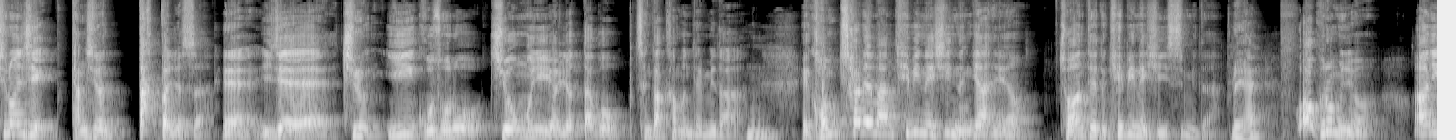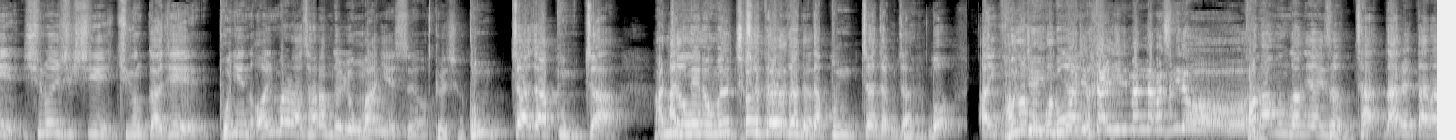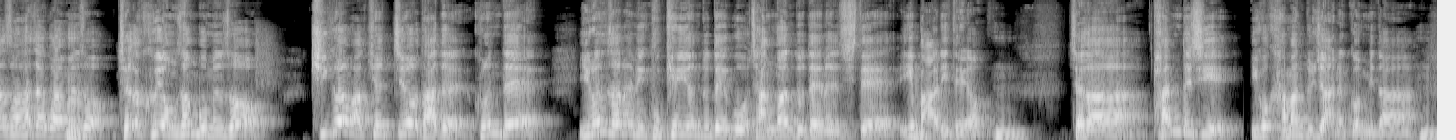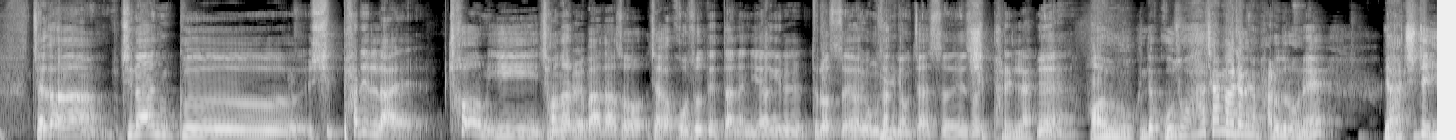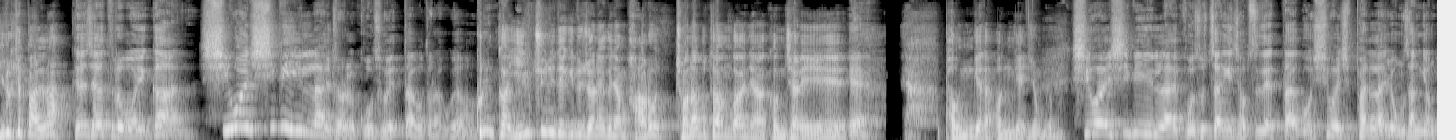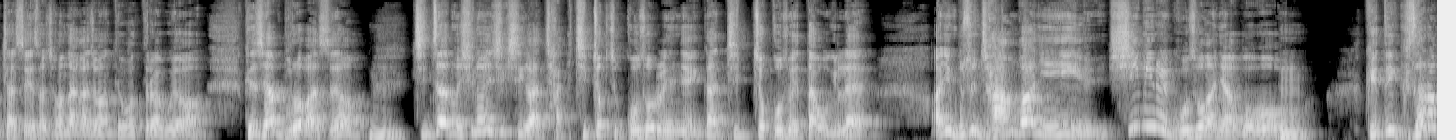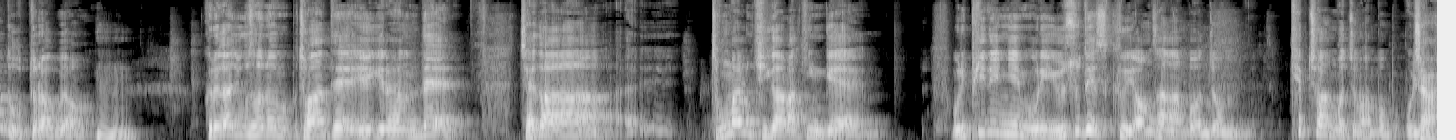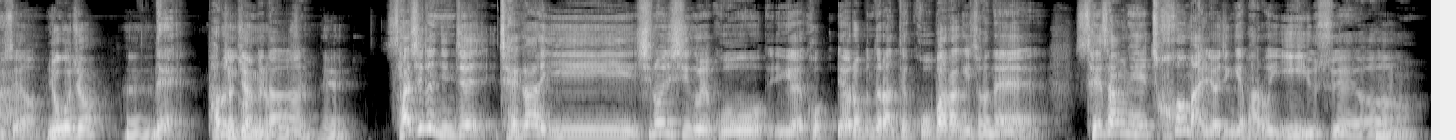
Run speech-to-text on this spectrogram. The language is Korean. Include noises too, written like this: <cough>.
신원식 당신은 딱 걸렸어. 예, 이제 지- 이 고소로 지옥문이 열렸다고 생각하면 됩니다. 음. 예, 검찰에만 캐비넷이 있는 게 아니에요. 저한테도 캐비넷이 있습니다. 레알? 어, 그러면요. 아니, 신원식 씨 지금까지 본인 얼마나 사람들 욕 많이 했어요. 그렇죠. 붕짜자, 붕짜. 안 안 내려오면 쳐들어간다. 쳐들어간다, 붕짜자, 붕짜. 네. 뭐? 아니, 광화문 모가지 광장, 딸 일만 남았습니다. 광화문 광장에서 어. 자, 나를 따라서 하자고 하면서 제가 그 영상 보면서 기가 막혔죠, 다들. 그런데 이런 사람이 국회의원도 되고 장관도 되는 시대, 이게 말이 돼요? 음. 제가 반드시 이거 가만두지 않을 겁니다. 음. 제가 지난 그 18일 날 처음 이 전화를 받아서 제가 고소됐다는 이야기를 들었어요. 용산경찰서에서. 18일 날. 예. 아유, 근데 고소하자마자 그냥 바로 들어오네. 야, 진짜 이렇게 빨라? 그래서 제가 들어보니까 10월 12일 날 저를 고소했다고 하더라고요. 그러니까 일주일이 되기도 전에 그냥 바로 전화부터 한 거 아니야, 경찰이. 예. 번개다, 번개, 이 정도는. 10월 12일 날 고소장이 접수됐다고 10월 18일 날 용산경찰서에서 전화가 저한테 왔더라고요. 그래서 제가 물어봤어요. 음. 진짜로 신원식 씨가 자- 직접 고소를 했냐니까 직접 고소했다고 하길래 아니 무슨 장관이 시민을 고소하냐고 음. 그랬더니 그 사람도 웃더라고요. 음. 그래가지고서는 저한테 얘기를 하는데 제가 정말로 기가 막힌 게 우리 PD님 우리 유스데스크 영상 한번 좀 캡처한 것 좀 한번 올려주세요. 자, 요거죠? 네. 네, 바로 이겁니다. 네. 사실은 이제 제가 이 신원식을 고 이게 고- 여러분들한테 고발하기 전에 세상에 처음 알려진 게 바로 이 뉴스예요.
